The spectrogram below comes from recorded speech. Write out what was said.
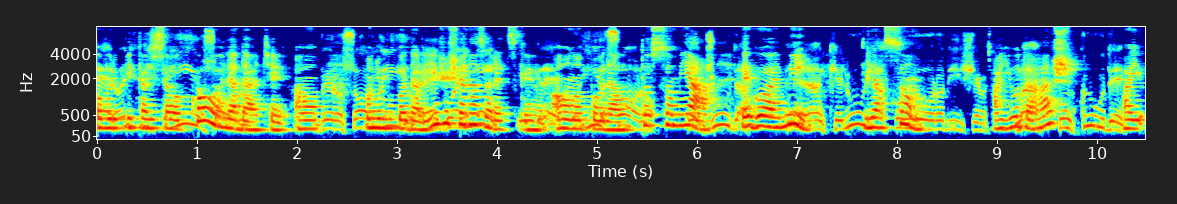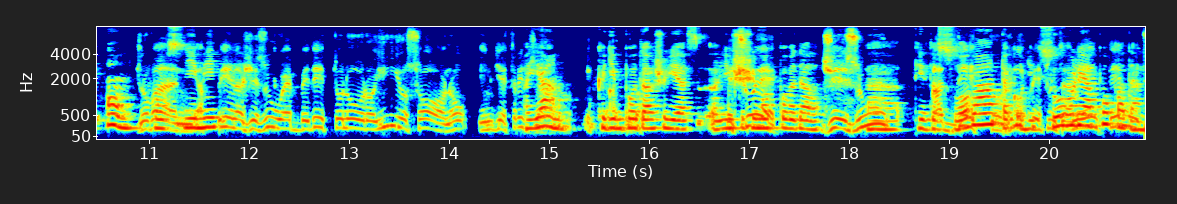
hovorí, pýtali sa ho, koho hľadáte? A on, oni mu povedali Ježiša Nazareckého. A on odpovedal, to som ja, ego aj my, ja som. A Judáš, aj on bol s nimi, a Jan, keď im povedal, že ja, Ježiš im odpovedal uh, tieto slova, tak oni cúvli a popadali.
